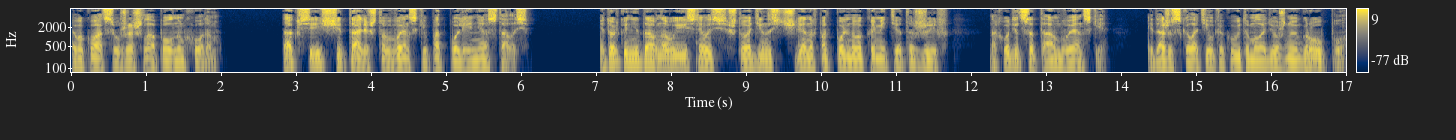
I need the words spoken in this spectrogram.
Эвакуация уже шла полным ходом. Так все и считали, что в Энске подполья не осталось. И только недавно выяснилось, что один из членов подпольного комитета жив, находится там, в Энске, и даже сколотил какую-то молодежную группу.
